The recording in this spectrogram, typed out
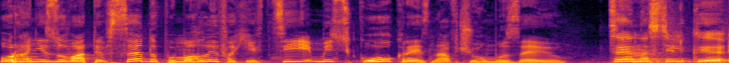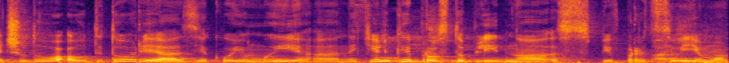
Організувати все допомогли фахівці міського краєзнавчого музею. Це настільки чудова аудиторія, з якою ми е, не тільки просто плідно співпрацюємо,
